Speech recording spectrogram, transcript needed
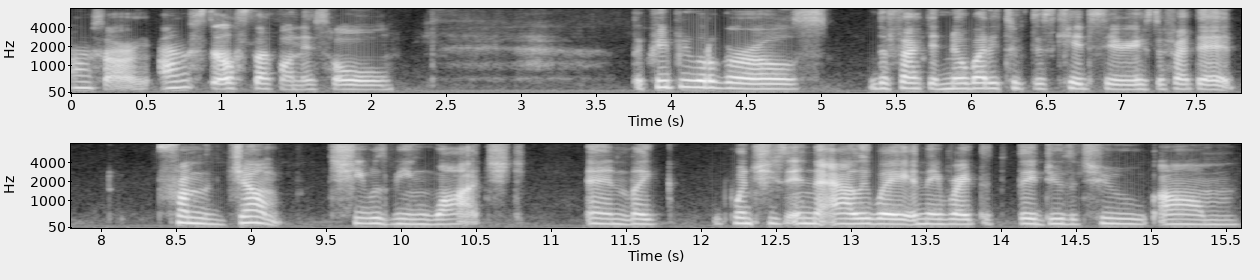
I'm sorry. I'm still stuck on this whole the creepy little girls, the fact that nobody took this kid serious, the fact that from the jump she was being watched. And like when she's in the alleyway and they write the, they do the two um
